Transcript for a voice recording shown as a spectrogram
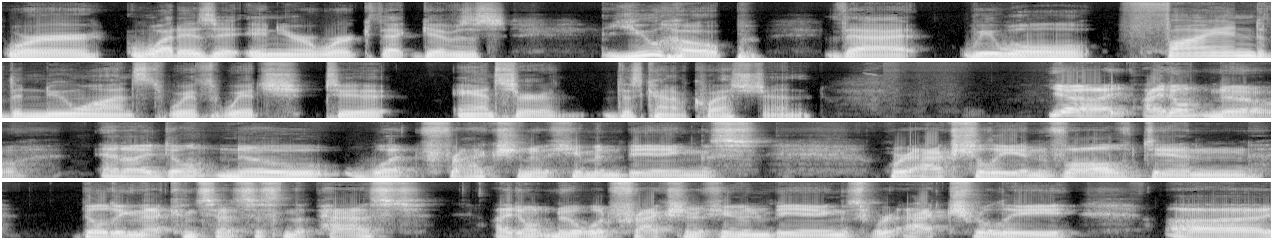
Or what is it in your work that gives you hope that we will find the nuance with which to answer this kind of question? Yeah, I, I don't know. And I don't know what fraction of human beings were actually involved in building that consensus in the past. I don't know what fraction of human beings were actually uh,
